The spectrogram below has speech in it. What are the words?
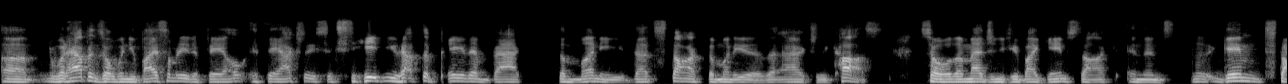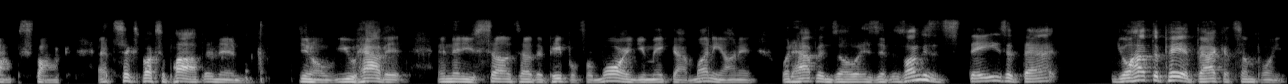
Um, what happens though when you buy somebody to fail, if they actually succeed, you have to pay them back the money that stock, the money that, that actually costs. So imagine if you buy GameStop and then GameStop stock at six bucks a pop, and then you know you have it, and then you sell it to other people for more, and you make that money on it. What happens though is if as long as it stays at that, you'll have to pay it back at some point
